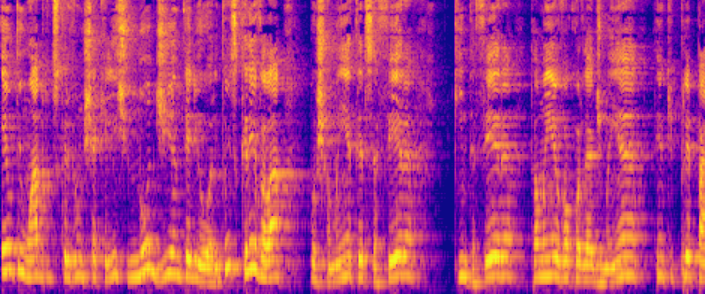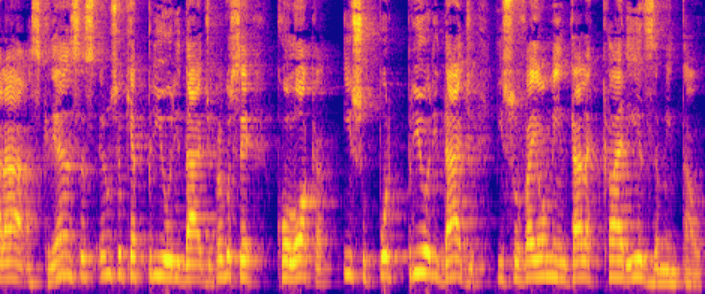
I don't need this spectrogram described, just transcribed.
Eu tenho o hábito de escrever um checklist no dia anterior, então escreva lá, poxa, amanhã é terça-feira quinta-feira, então amanhã eu vou acordar de manhã, tenho que preparar as crianças, eu não sei o que é prioridade para você. Coloca isso por prioridade, isso vai aumentar a clareza mental.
